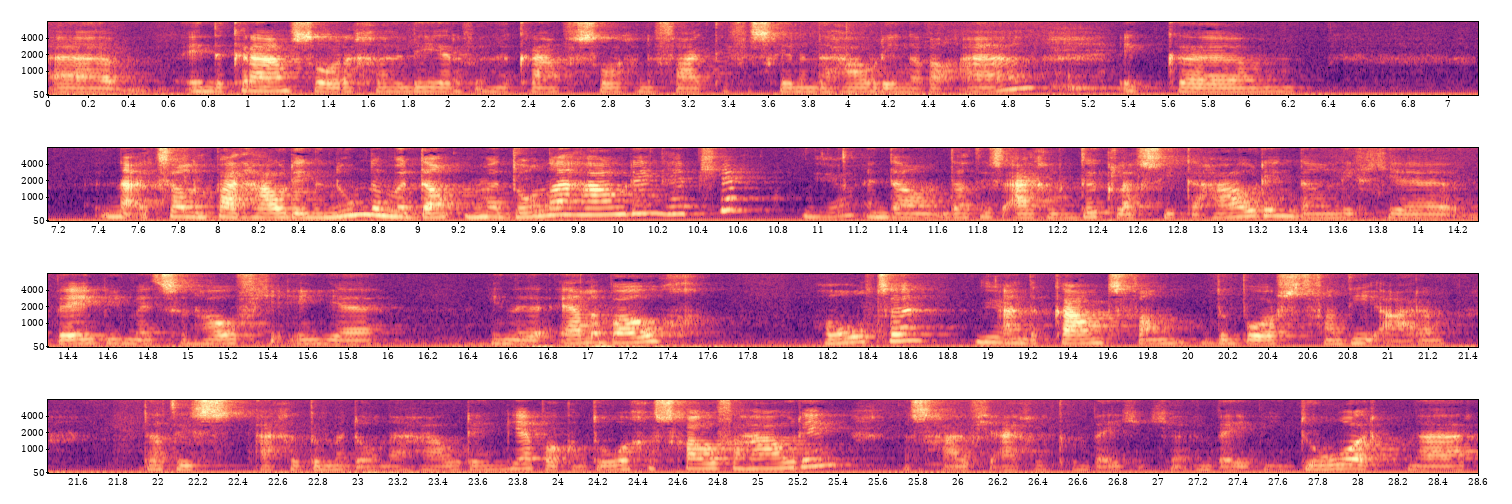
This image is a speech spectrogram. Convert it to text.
Uh, in de kraamzorg leren we de kraamverzorgenden vaak die verschillende houdingen wel aan. Ik, ehm, nou, ik zal een paar houdingen noemen. De Madonna-houding heb je. Ja. En dan, dat is eigenlijk de klassieke houding. Dan ligt je baby met zijn hoofdje in, je, in de elleboog, holte, Ja. aan de kant van de borst van die arm. Dat is eigenlijk de Madonna-houding. Je hebt ook een doorgeschoven houding. Dan schuif je eigenlijk een beetje een baby door naar.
